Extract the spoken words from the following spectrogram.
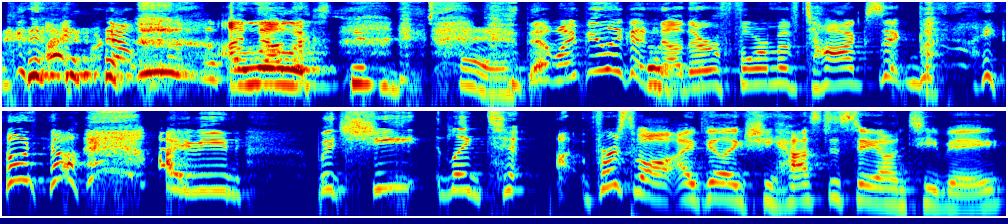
like I don't know. Another, that might be like another form of toxic, but I don't know. I mean, but she like to, first of all, I feel like she has to stay on TV.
